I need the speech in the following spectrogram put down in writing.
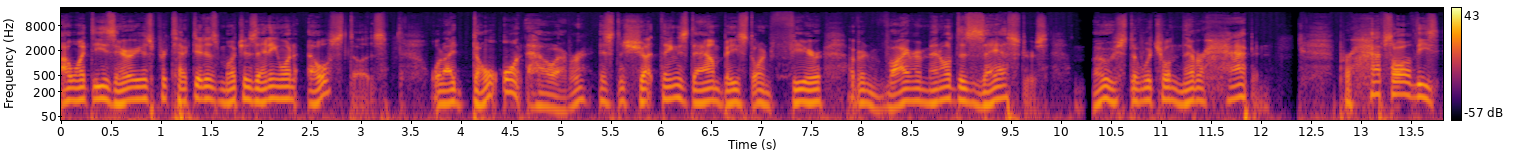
I want these areas protected as much as anyone else does. What I don't want, however, is to shut things down based on fear of environmental disasters, most of which will never happen. Perhaps all of these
